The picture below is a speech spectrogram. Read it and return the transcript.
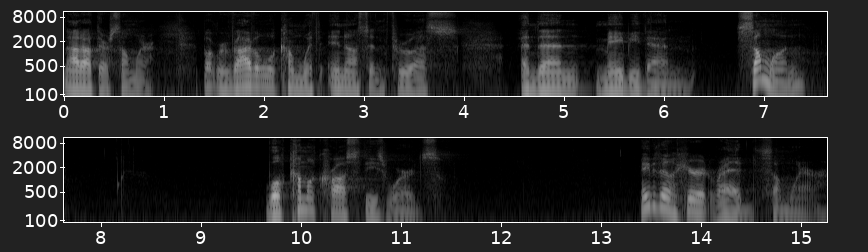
Not out there somewhere. But revival will come within us and through us. And then, maybe then, someone will come across these words. Maybe they'll hear it read somewhere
